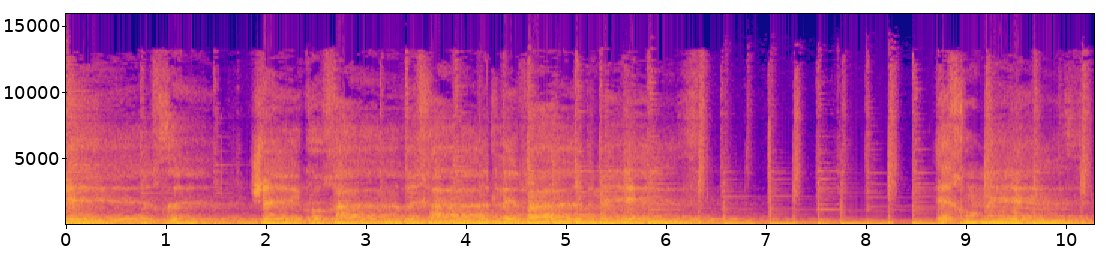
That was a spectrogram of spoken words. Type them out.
איך זה שכוכב אחד לבד מעז? איך הוא מעז?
